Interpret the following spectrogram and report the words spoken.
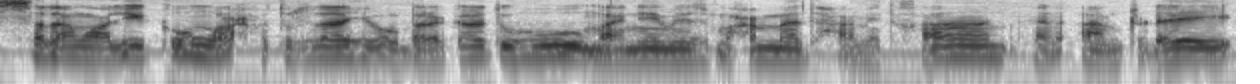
Assalamu alaikum wa rahmatullahi wa barakatuhu. My name is Muhammad Hamid Khan and I'm today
